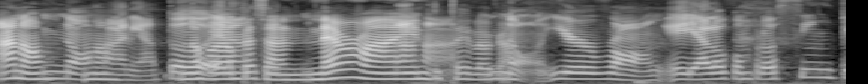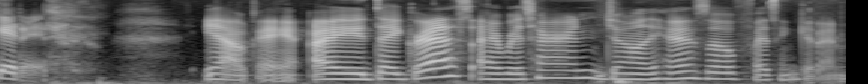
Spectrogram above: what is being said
Ah, no. No, no. Mania, No todo puedo eran empezar. Never mind. Ajá, estoy loca. No, you're wrong. Ella lo compró sin querer. Yeah, okay. I digress. I return. Yo no dije eso, fue sin querer.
